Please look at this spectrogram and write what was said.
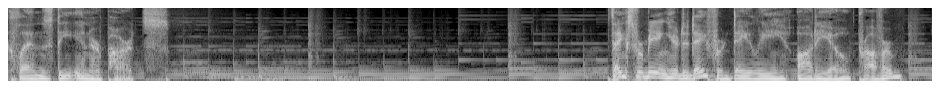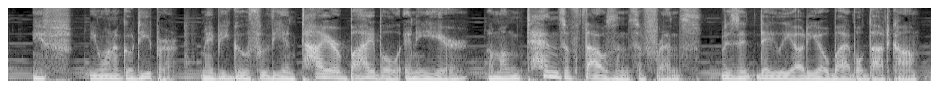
cleanse the inner parts. Thanks for being here today for Daily Audio Proverb. If you want to go deeper, maybe go through the entire Bible in a year among tens of thousands of friends, visit dailyaudiobible.com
